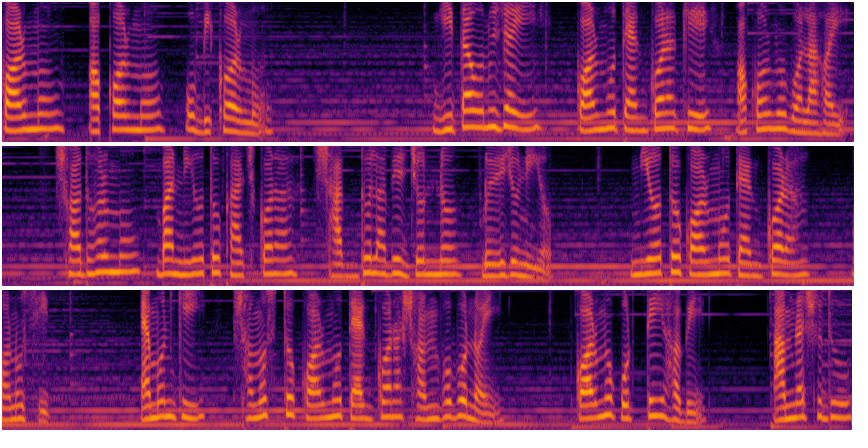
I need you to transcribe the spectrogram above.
কর্ম, অকর্ম ও বিকর্ম। গীতা অনুযায়ী কর্ম ত্যাগ করাকে অকর্ম বলা হয়। স্বধর্ম বা নিয়ত কাজ করা সাধ্য লাভের জন্য প্রয়োজনীয়। নিয়ত কর্ম ত্যাগ করা অনুচিত। এমনকি সমস্ত কর্ম ত্যাগ করা সম্ভবও নয়। কর্ম করতেই হবে। আমরা শুধু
